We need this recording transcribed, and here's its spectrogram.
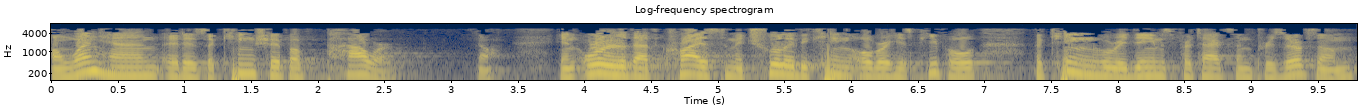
On one hand, it is a kingship of power. Now, in order that Christ may truly be king over his people, the king who redeems, protects, and preserves them,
